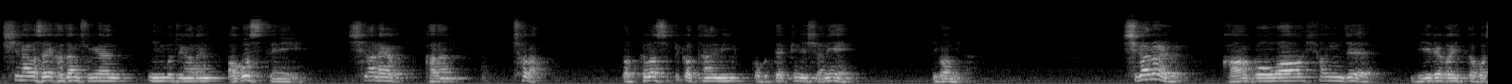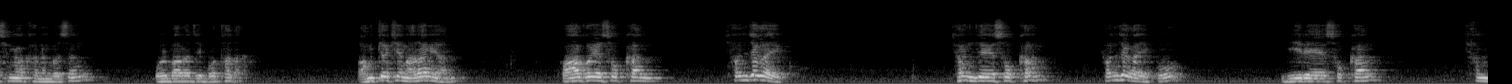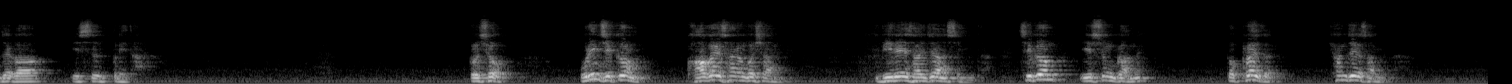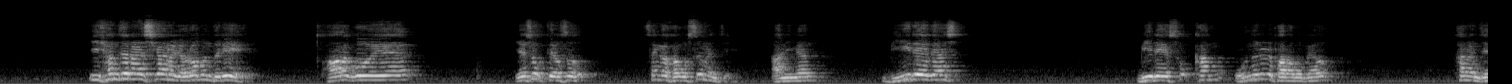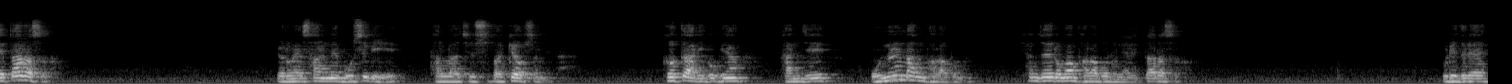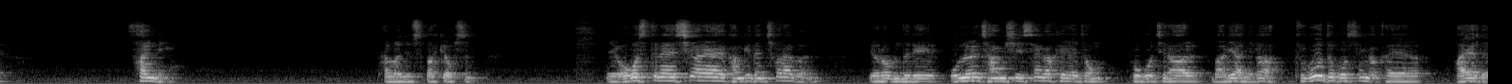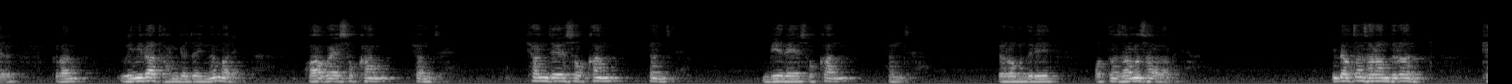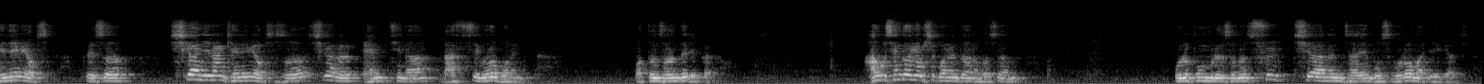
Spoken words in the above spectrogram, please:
신앙사의 가장 중요한 인물 중 하나는 어거스틴이 시간에 관한 철학, The Philosophical Timing of Definition이 이겁니다. 시간을 과거와 현재, 미래가 있다고 생각하는 것은 올바르지 못하다. 엄격히 말하면 과거에 속한 현재가 있고 현재에 속한 현재가 있고 미래에 속한 현재가 있을 뿐이다. 그렇죠. 우린 지금 과거에 사는 것이 아닙니다. 미래에 살지 않습니다. 지금 이 순간, the present, 현재에 삽니다. 이 현재라는 시간을 여러분들이 과거에 예속되어서 생각하고 쓰는지 아니면 미래에 대한 미래에 속한 오늘을 바라보며 하는지에 따라서 여러분의 삶의 모습이 달라질 수밖에 없습니다. 그것도 아니고 그냥 단지 오늘만 바라보는 현재로만 바라보느냐에 따라서 우리들의 삶이 달라질 수밖에 없습니다. 이 오거스틴의 시간에 관계된 철학은 여러분들이 오늘 잠시 생각해 보고 지나갈 말이 아니라 두고두고 생각해 봐야 될 그런 의미가 담겨져 있는 말입니다. 과거에 속한 현재, 현재에 속한 현재, 미래에 속한 현재. 여러분들이 어떤 삶을 살아가느냐. 근데 어떤 사람들은 개념이 없어요. 그래서 시간이란 개념이 없어서 시간을 empty나 nothing으로 보냅니다. 어떤 사람들일까요? 아무 생각이 없이 보낸다는 것은 오늘 본문에서는 술 취하는 자의 모습으로 얘기하죠.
